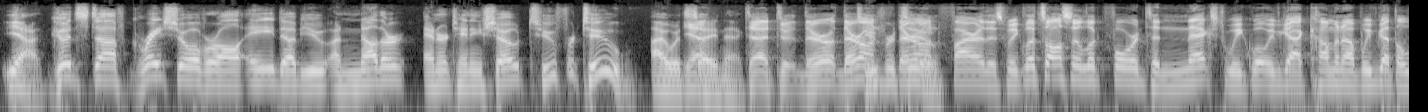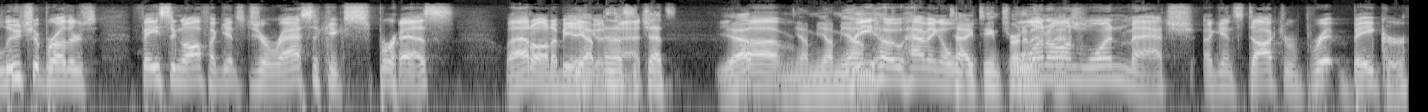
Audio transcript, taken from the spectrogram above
yeah, good stuff. Great show overall. AEW, another entertaining show. Two for two, I would say, Nick. That- dude, they're they're Two on they're two. on fire this week. Let's also look forward to next week. What we've got coming up. We've got the Lucha Brothers facing off against Jurassic Express. Well, that ought to be a Yep, good and that's match. that's yep. Uh, yum yum yum. Riho having a Tag team tournament one-on-one match. against Dr. Britt Baker.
